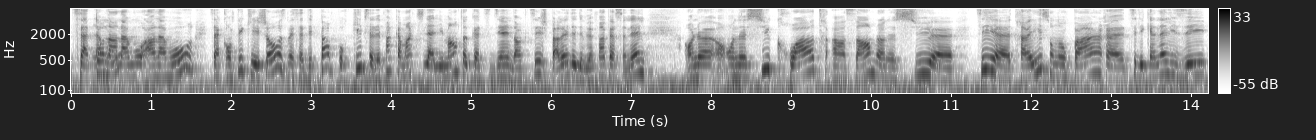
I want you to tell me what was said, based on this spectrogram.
ça tourne en amour, en amour, ça complique les choses, mais ça dépend pour qui, puis ça dépend comment tu l'alimentes au quotidien. Donc, tu sais, je parlais de développement personnel. On a, on a su croître ensemble, on a su, euh, euh, travailler sur nos peurs, euh, les canaliser,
